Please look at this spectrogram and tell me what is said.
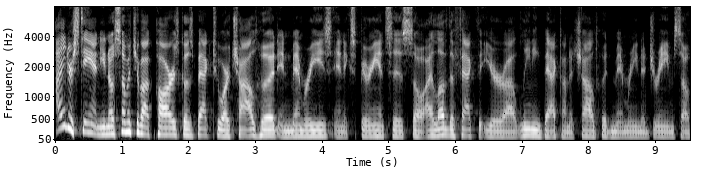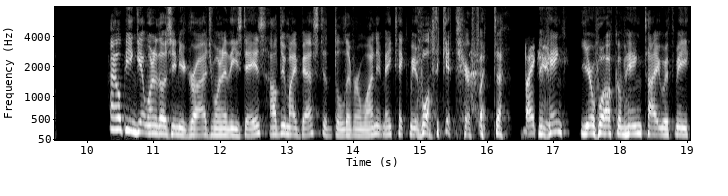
I understand, you know, so much about cars goes back to our childhood and memories and experiences. So I love the fact that you're uh, leaning back on a childhood memory and a dream. So I hope you can get one of those in your garage one of these days. I'll do my best to deliver one. It may take me a while to get there, but uh, thank you. Hang, you're welcome. Hang tight with me.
